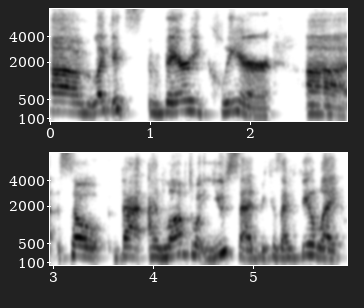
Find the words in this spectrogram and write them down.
Um, like it's very clear. Uh, so that I loved what you said because I feel like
